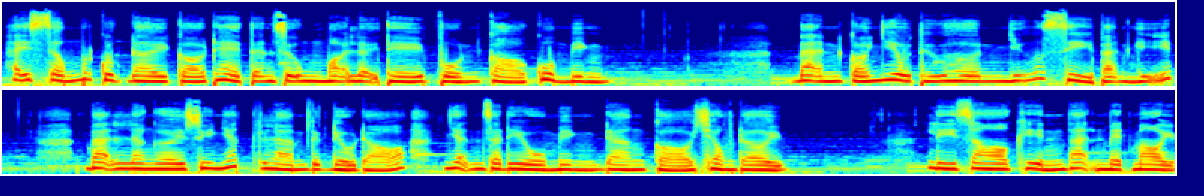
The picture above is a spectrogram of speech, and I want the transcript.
Hãy sống một cuộc đời có thể tận dụng mọi lợi thế vốn có của mình. Bạn có nhiều thứ hơn những gì bạn nghĩ. Bạn là người duy nhất làm được điều đó, nhận ra điều mình đang có trong đời. Lý do khiến bạn mệt mỏi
